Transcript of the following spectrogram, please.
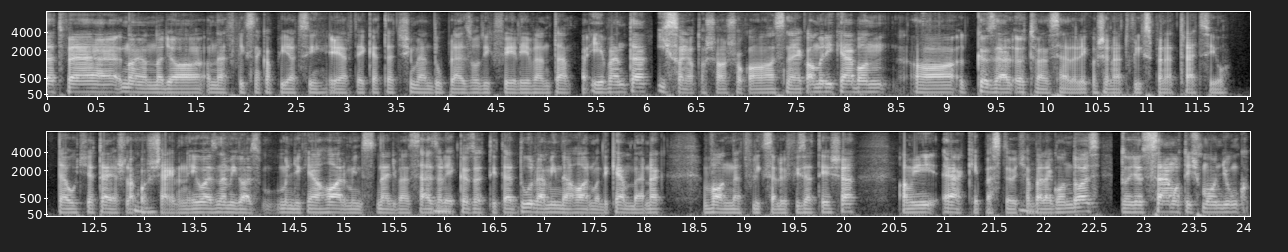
illetve nagyon nagy a Netflixnek a piaci értéke, tehát simán duplázódik fél évente. évente. Iszonyatosan sokan használják. Amerikában a közel 50%-os a Netflix penetráció de úgyhogy a teljes lakosságra. Jó, ez nem igaz, mondjuk ilyen 30-40 százalék közötti, tehát durván minden harmadik embernek van Netflix előfizetése, ami elképesztő, hogyha belegondolsz. Hogy a számot is mondjunk,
